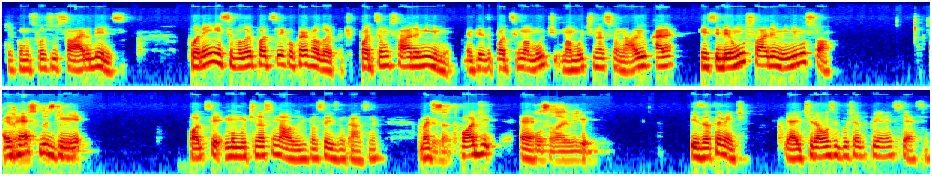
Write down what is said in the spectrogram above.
que é como se fosse o salário deles. Porém, esse valor pode ser qualquer valor, tipo, pode ser um salário mínimo. A empresa pode ser uma, multi, uma multinacional e o cara receber um salário mínimo só. Aí é o resto do dinheiro. Pode ser uma multinacional, de vocês, no caso, né? Mas Exato. pode. É, Com salário mínimo. Exatamente. E aí tira 11% pro INSS.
